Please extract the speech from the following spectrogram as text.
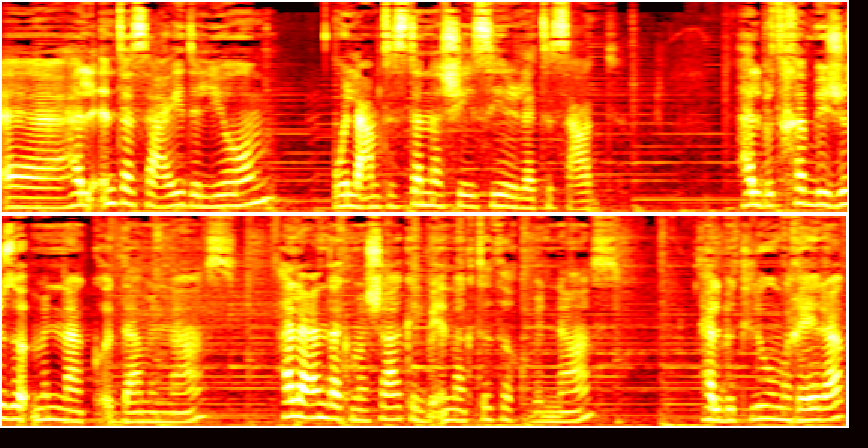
آه، هل أنت سعيد اليوم ولا عم تستنى شيء يصير لتسعد؟ هل بتخبي جزء منك قدام الناس؟ هل عندك مشاكل بإنك تثق بالناس هل بتلوم غيرك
